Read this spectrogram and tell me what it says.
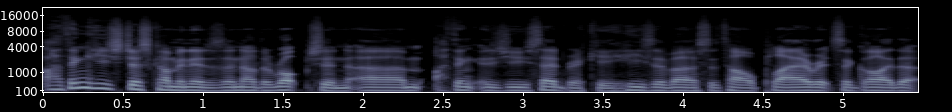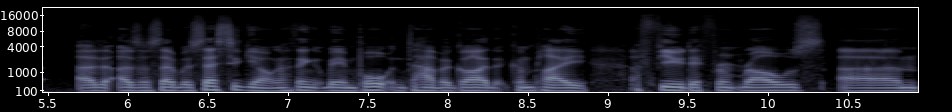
I think he's just coming in as another option. Um, I think, as you said, Ricky, he's a versatile player. It's a guy that, as, I said, with Sessegnon, I think it'd be important to have a guy that can play a few different roles. Um,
